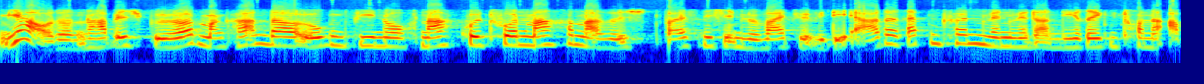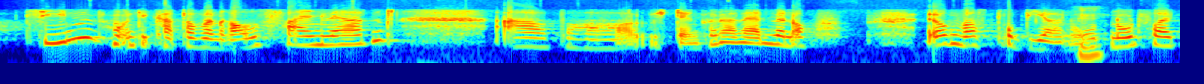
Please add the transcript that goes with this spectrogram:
Ja, und dann habe ich gehört, man kann da irgendwie noch Nachkulturen machen. Also ich weiß nicht, inwieweit wir die Erde retten können, wenn wir dann die Regentonne abziehen und die Kartoffeln rausfallen werden. Aber ich denke, da werden wir noch irgendwas probieren. Und notfalls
